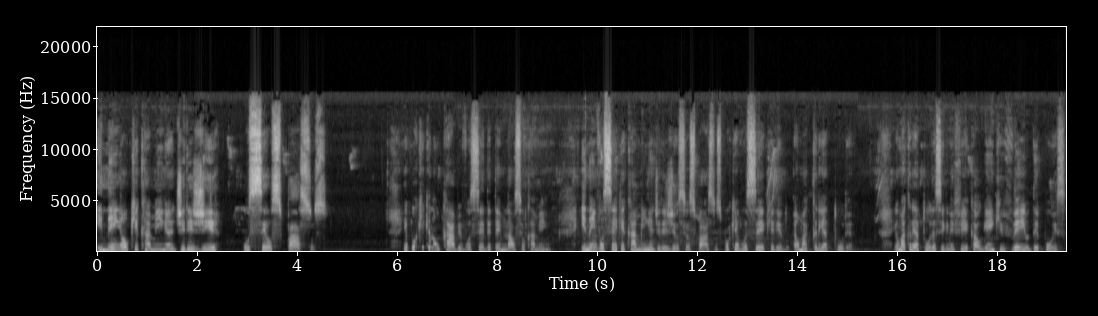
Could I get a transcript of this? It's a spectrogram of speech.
e nem ao que caminha dirigir os seus passos. E por que, que não cabe você determinar o seu caminho? E nem você que caminha dirigir os seus passos, porque você, querido, é uma criatura. E uma criatura significa alguém que veio depois,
